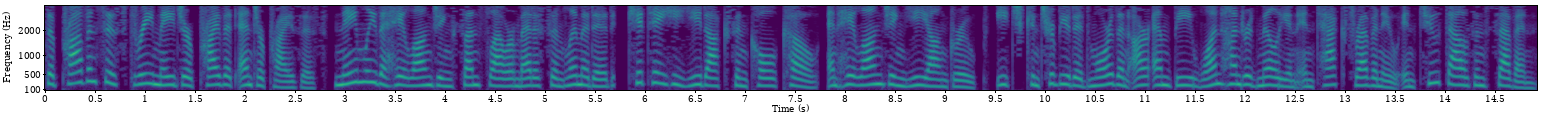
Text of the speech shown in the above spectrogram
The province's three major private enterprises, namely the Heilongjiang Sunflower Medicine Limited, Qitaihe Yidoxin Coal Co., and Heilongjiang Yiyang Group, each contributed more than RMB 100 million in tax revenue in 2007.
